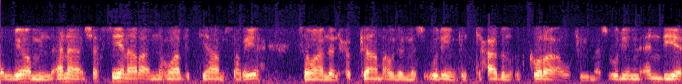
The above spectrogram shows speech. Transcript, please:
اليوم أنا شخصيا أرى أنه هذا اتهام صريح سواء للحكام أو للمسؤولين في اتحاد الكرة أو في مسؤولين الأندية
